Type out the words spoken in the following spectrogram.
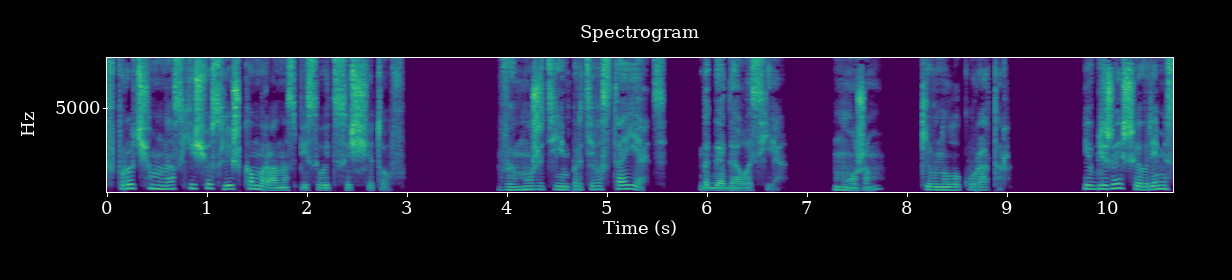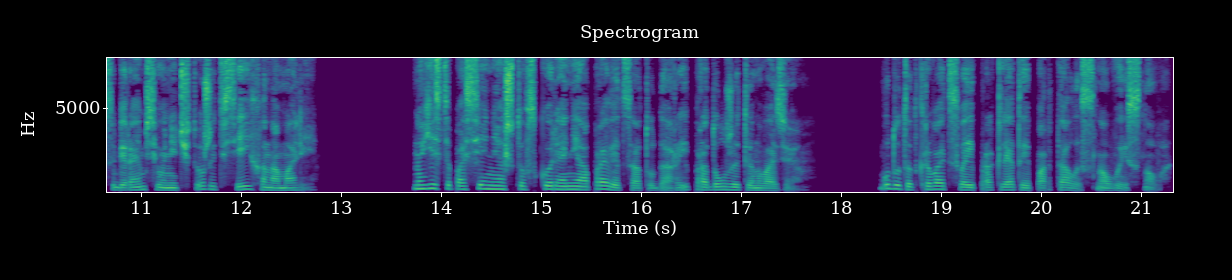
Впрочем, нас еще слишком рано списывать со счетов. «Вы можете им противостоять», — догадалась я. «Можем», — кивнула куратор. «И в ближайшее время собираемся уничтожить все их аномалии. Но есть опасения, что вскоре они оправятся от удара и продолжат инвазию. Будут открывать свои проклятые порталы снова и снова.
